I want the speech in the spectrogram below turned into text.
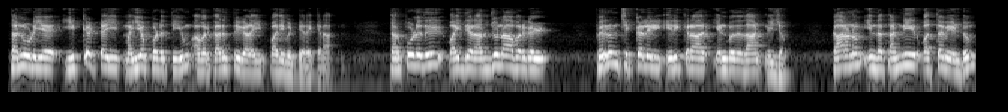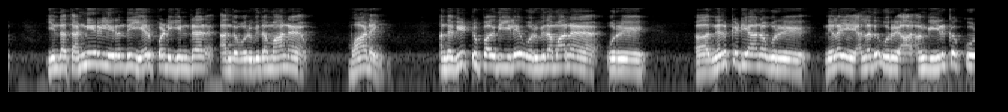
தன்னுடைய இக்கட்டை மையப்படுத்தியும் அவர் கருத்துக்களை பதிவிட்டிருக்கிறார். தற்பொழுது வைத்தியர் அர்ஜுனா அவர்கள் பெரும் சிக்கலில் இருக்கிறார் என்பதுதான் நிஜம். காரணம் இந்த தண்ணீர் வத்த வேண்டும். இந்த தண்ணீரில் இருந்து ஏற்படுகின்ற அந்த ஒரு விதமான வாடை. அந்த வீட்டு பகுதியிலே ஒரு விதமான ஒரு நெருக்கடியான ஒரு நிலையை அல்லது ஒரு அங்கு இருக்க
